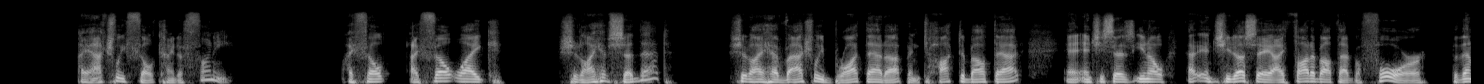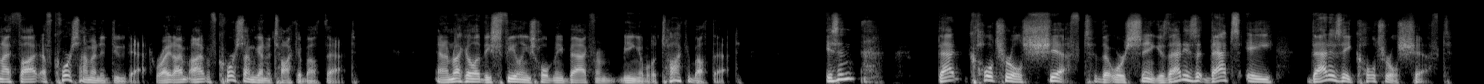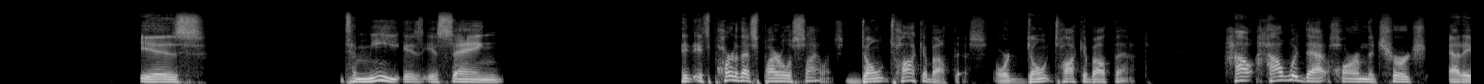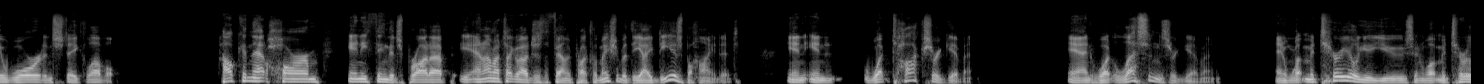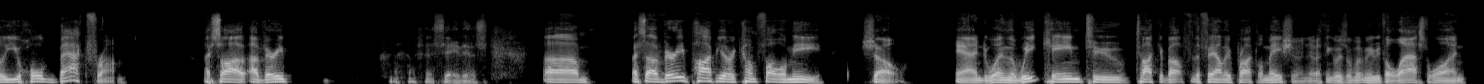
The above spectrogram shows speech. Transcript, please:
I actually felt kind of funny. I felt I felt like, should I have said that? Should I have actually brought that up and talked about that? And, and she says, you know, and she does say, I thought about that before, but then I thought, of course I'm going to do that, right? I'm, I, of course I'm going to talk about that. And I'm not going to let these feelings hold me back from being able to talk about that. Isn't that cultural shift that we're seeing? Is that is? That's a that is a cultural shift. Is to me is is saying it, it's part of that spiral of silence. Don't talk about this or don't talk about that. How, how would that harm the church at a ward and stake level? How can that harm anything that's brought up? And I'm not talking about just the family proclamation, but the ideas behind it in, in what talks are given and what lessons are given and what material you use and what material you hold back from. I saw a, very, I say this, um, I saw a very popular Come Follow Me show. And when the week came to talk about the family proclamation, I think it was maybe the last one,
